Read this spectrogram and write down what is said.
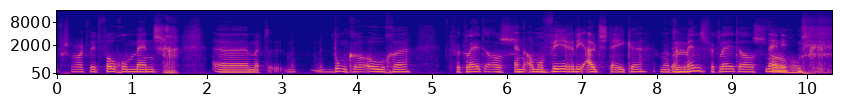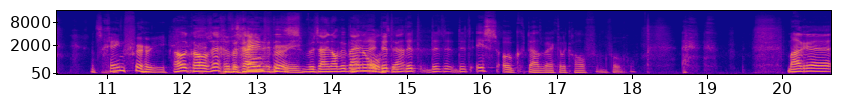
zwart-wit vogelmens met, met, met donkere ogen Verkleed als... en allemaal veren die uitsteken. een mens verkleed als Nee, niet- vogel. Het is geen furry. Oh, ik kan al zeggen, Het we is zijn, geen dit is, we zijn alweer bijna Nee, nee, rond. dit, ja? dit, dit, dit is ook daadwerkelijk half een vogel. maar eh,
